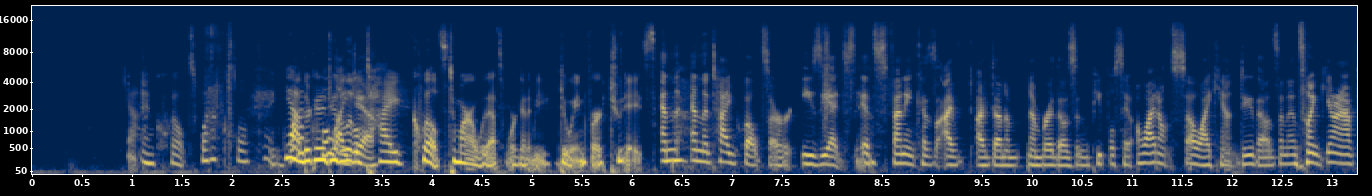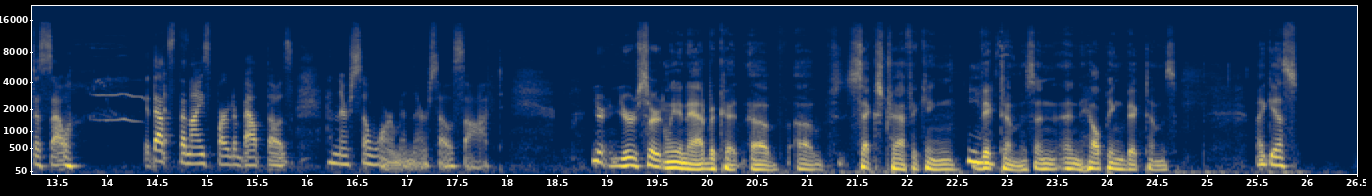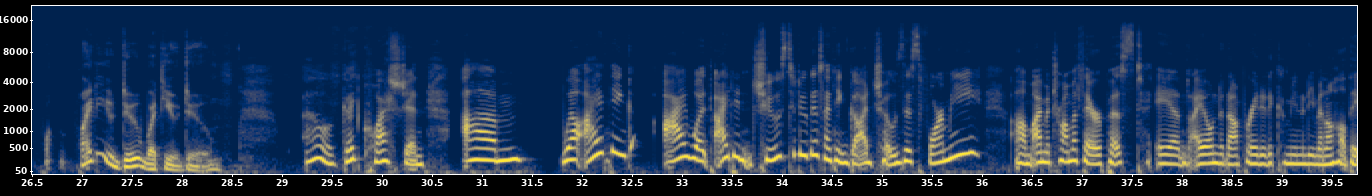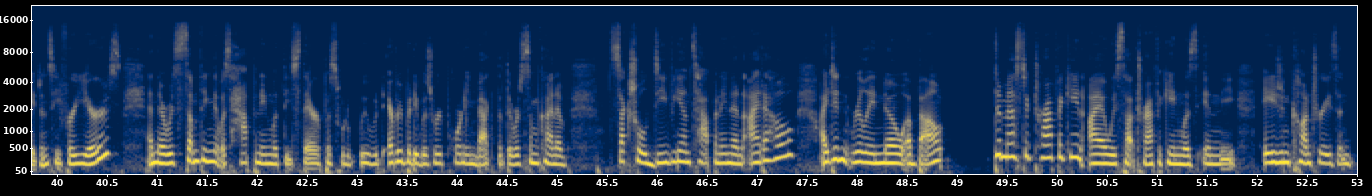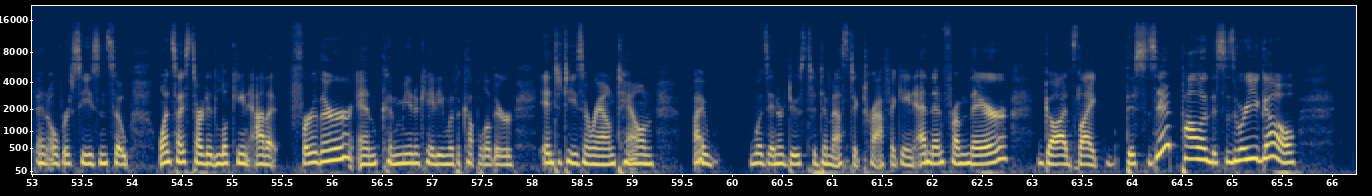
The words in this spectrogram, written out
Yeah. And quilts. What a cool thing. Yeah, What they're going to cool do little tie quilts tomorrow. That's what we're going to be doing for two days. And the, and the tied quilts are easy. It's it's funny because I've I've done a number of those, and people say, "Oh, I don't sew. I can't do those." And it's like you don't have to sew. That's the nice part about those, and they're so warm and they're so soft. You're, you're certainly an advocate of, of sex trafficking Yes. victims and, and helping victims. I guess, wh- why do you do what you do? Oh, good question. Um, well, I think I was I didn't choose to do this. I think God chose this for me. Um, I'm a trauma therapist, and I owned and operated a community mental health agency for years. And there was something that was happening with these therapists. We would everybody was reporting back that there was some kind of sexual deviance happening in Idaho. I didn't really know about domestic trafficking. I always thought trafficking was in the Asian countries and, and overseas. And so once I started looking at it further and communicating with a couple other entities around town, I was introduced to domestic trafficking. And then from there, God's like, this is it, Paula, this is where you go.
